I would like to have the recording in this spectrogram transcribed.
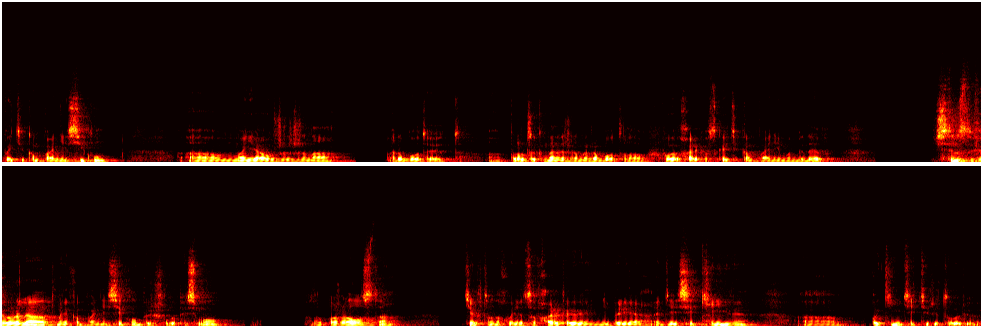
в IT-компании Сиклум. А, моя уже жена работает проект-менеджером и работала в харьковской IT-компании Mobidев. 14 февраля от моей компании Сиклум пришло письмо. Пожалуйста, те, кто находится в Харькове, Днепре, Одессе, Киеве, покиньте территорию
